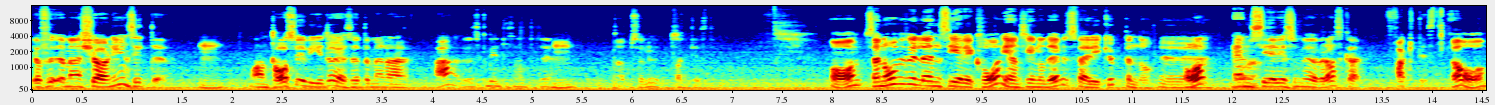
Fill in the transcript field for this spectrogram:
Ja, för, jag menar, körningen sitter Mm. och han tar sig vidare så att jag menar, ja, det ska bli intressant att se. Mm. Absolut. Faktiskt. Ja, sen har vi väl en serie kvar egentligen och det är väl Sverigecupen då. Eh, Ja, en serie som överraskar. Faktiskt. Ja,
